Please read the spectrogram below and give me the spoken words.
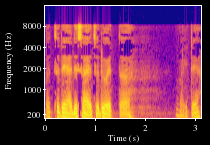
but today I decided to do it uh, right there.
